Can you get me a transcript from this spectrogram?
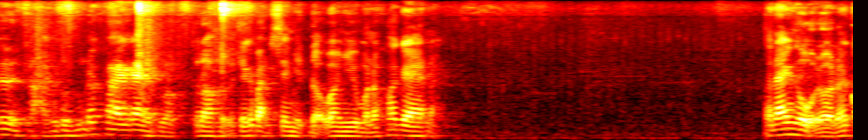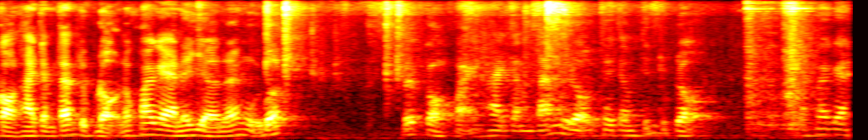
Đây điện thoại của tôi cũng đã khóa ga được rồi. Tôi đo thử cho các bạn xem nhiệt độ bao nhiêu mà nó khóa ga này nó đang nguội rồi, nó còn 280 độ, nó khóa ga nãy giờ nó nguội bớt bếp còn khoảng 280 độ 290 độ. Khóa ga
